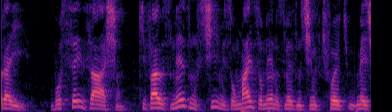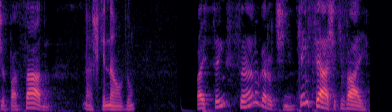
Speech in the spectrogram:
por aí, vocês acham que vai os mesmos times, ou mais ou menos os mesmos times que foi o Major passado? Acho que não, viu? Vai ser insano, garotinho. Quem você acha que vai?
